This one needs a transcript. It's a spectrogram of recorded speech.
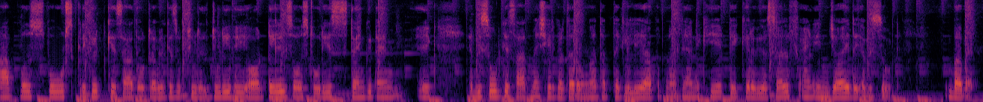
आप स्पोर्ट्स क्रिकेट के साथ और ट्रैवल के साथ जुड़ी हुई और टेल्स और स्टोरीज टाइम टू टाइम एक एपिसोड के साथ मैं शेयर करता रहूँगा। तब तक के लिए आप अपना ध्यान रखिए take care of yourself and enjoy the episode bye bye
